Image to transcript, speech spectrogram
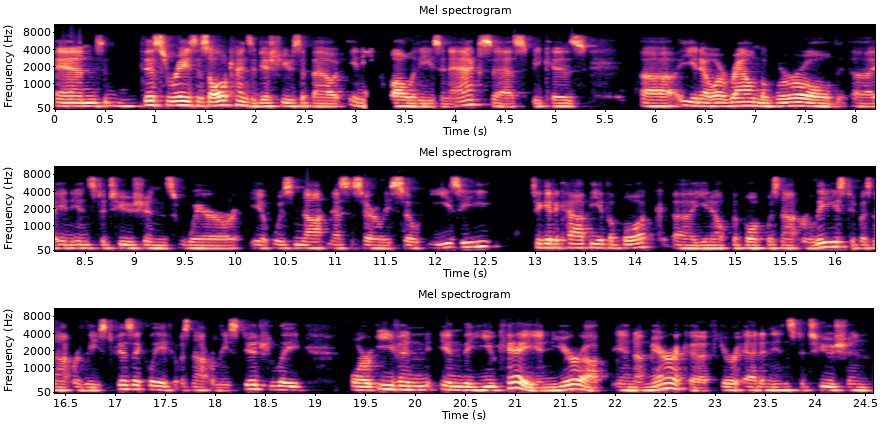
And this raises all kinds of issues about inequalities in access because, uh, you know, around the world uh, in institutions where it was not necessarily so easy to get a copy of a book, uh, you know, if the book was not released, if it was not released physically, if it was not released digitally, or even in the UK, in Europe, in America, if you're at an institution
